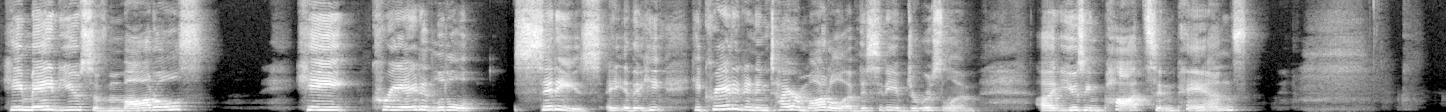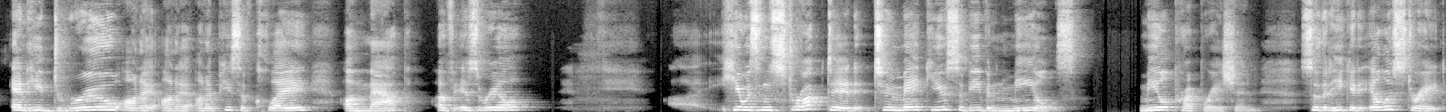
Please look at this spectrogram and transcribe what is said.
He made use of models. He created little cities. He, he created an entire model of the city of Jerusalem uh, using pots and pans. And he drew on a, on, a, on a piece of clay a map of Israel. Uh, he was instructed to make use of even meals, meal preparation, so that he could illustrate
